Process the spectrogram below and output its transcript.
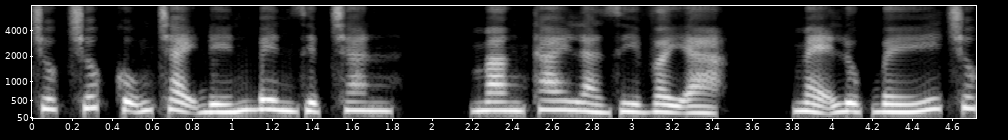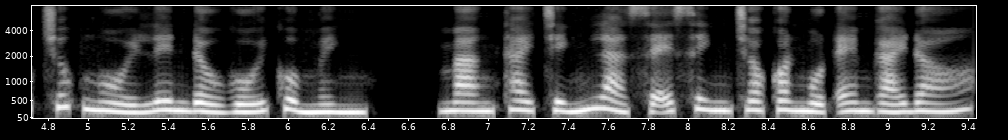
Trúc Trúc cũng chạy đến bên Diệp Trăn. Mang thai là gì vậy ạ? À? Mẹ lục bế Trúc Trúc ngồi lên đầu gối của mình. Mang thai chính là sẽ sinh cho con một em gái đó.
